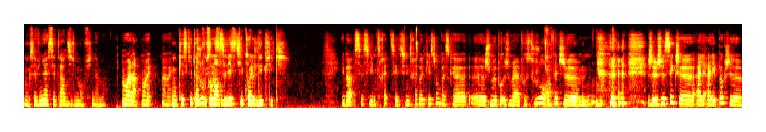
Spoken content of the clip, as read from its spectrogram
Donc c'est venu assez tardivement finalement. Voilà, ouais. Donc qu'est-ce qui t'a poussé C'est quoi le déclic? Eh ben, ça, c'est une, très, c'est une très bonne question parce que euh, je, me, je me la pose toujours. En fait, je, je, je, sais que je, à l'époque, je,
